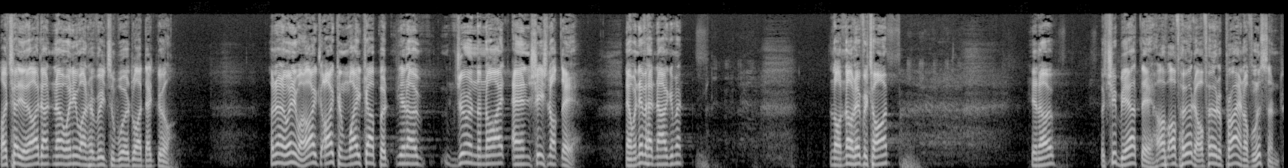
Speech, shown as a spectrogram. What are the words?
I tell you, I don't know anyone who reads a word like that girl. I don't know anyone. I, I can wake up at, you know, during the night and she's not there. Now, we never had an argument. Not, not every time. You know, but she'd be out there. I've, I've heard her. I've heard her pray and I've listened.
